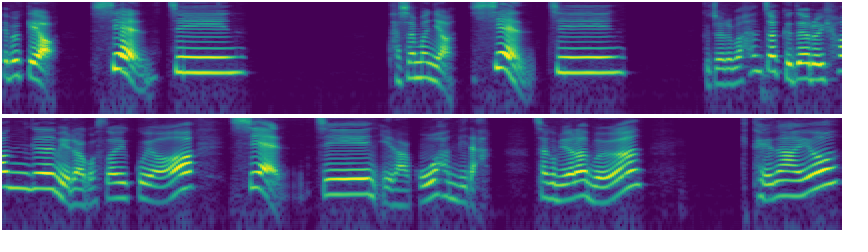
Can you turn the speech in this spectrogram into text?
해볼게요. 现金 다시 한번요. 现金 그죠 여러분 한자 그대로 현금이라고 써 있고요. 现金이라고 합니다. 자, 그럼 여러분, 되나요?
